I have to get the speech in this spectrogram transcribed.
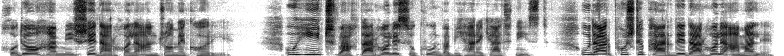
خدا همیشه در حال انجام کاریه. او هیچ وقت در حال سکون و بی حرکت نیست. او در پشت پرده در حال عمله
